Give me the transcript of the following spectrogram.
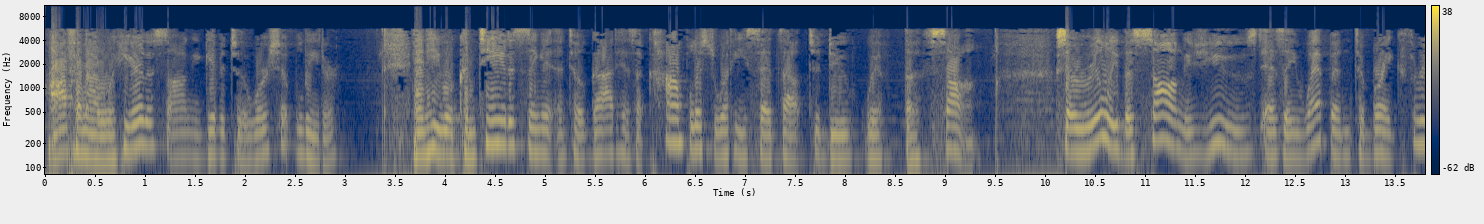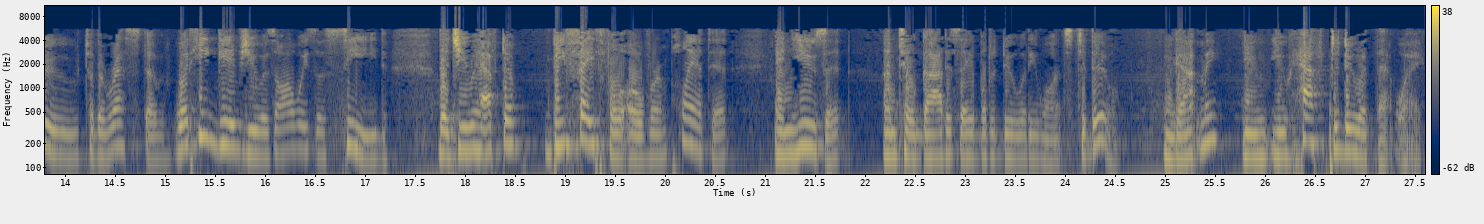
Often I will hear the song and give it to the worship leader, and he will continue to sing it until God has accomplished what he sets out to do with the song. So really the song is used as a weapon to break through to the rest of what he gives you is always a seed that you have to be faithful over and plant it and use it until God is able to do what he wants to do. You got me? You you have to do it that way.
